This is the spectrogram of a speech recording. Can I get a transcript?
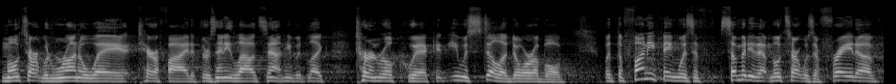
Mozart would run away terrified. If there was any loud sound, he would like turn real quick. He was still adorable. But the funny thing was, if somebody that Mozart was afraid of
